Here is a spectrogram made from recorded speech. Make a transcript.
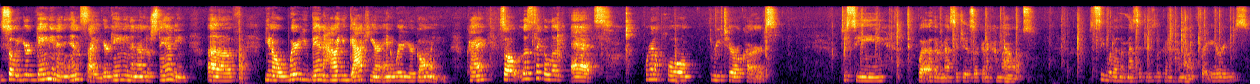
So you're gaining an insight, you're gaining an understanding of, you know, where you've been, how you got here, and where you're going. Okay, so let's take a look at, we're going to pull three tarot cards to see what other messages are going to come out. See what other messages are going to come out for Aries.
